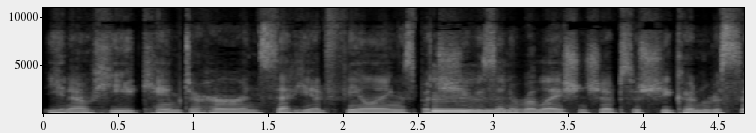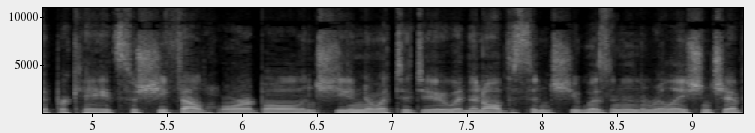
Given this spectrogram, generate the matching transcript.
you know, he came to her and said he had feelings, but she was in a relationship, so she couldn't reciprocate. So she felt horrible and she didn't know what to do. And then all of a sudden she wasn't in a relationship.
